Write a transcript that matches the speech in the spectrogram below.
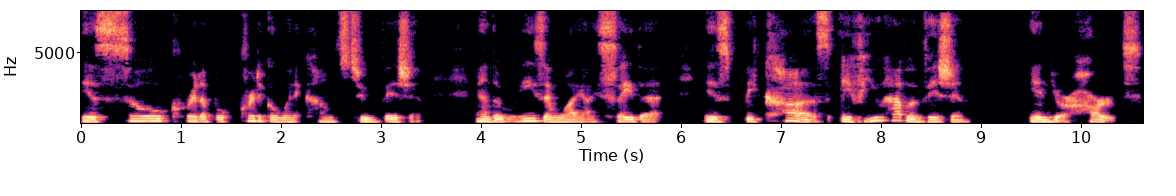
is so critical, critical when it comes to vision. And the reason why I say that is because if you have a vision in your heart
